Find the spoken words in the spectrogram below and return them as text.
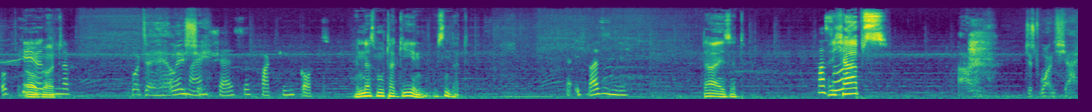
Okay, Oh hört Gott. nach... What the hell Oh is mein she? scheiße fucking Gott. Wenn das Mutagen. Wo ist denn das? Ja, ich weiß es nicht. Da ist es. Hast du? Ich hab's. All right. Just one shot.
